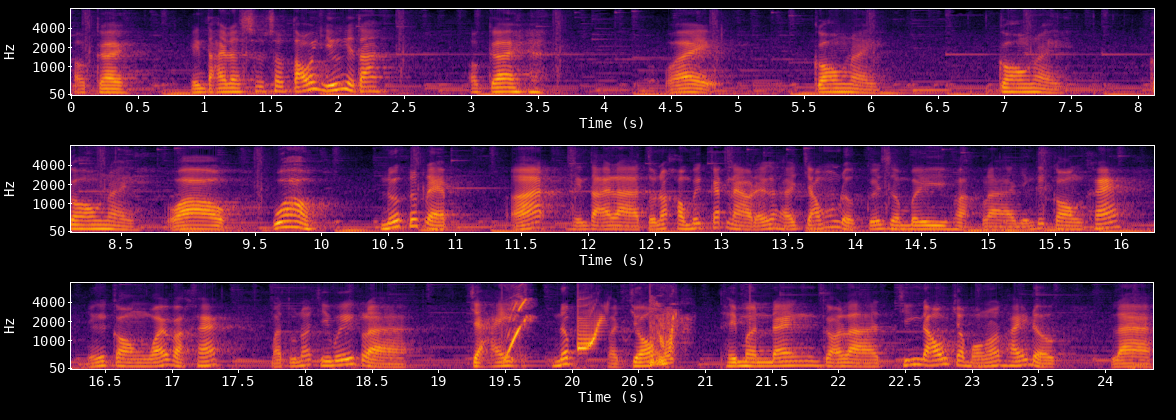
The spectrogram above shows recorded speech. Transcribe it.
ok. Hiện tại là sao, sao tối dữ vậy ta? Ok. Wait. Con này. Con này. Con này. Wow. Wow. Nước rất đẹp. À, hiện tại là tụi nó không biết cách nào để có thể chống được cái zombie hoặc là những cái con khác những cái con quái vật khác. Mà tụi nó chỉ biết là chạy núp và trốn. Thì mình đang gọi là chiến đấu cho bọn nó thấy được là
